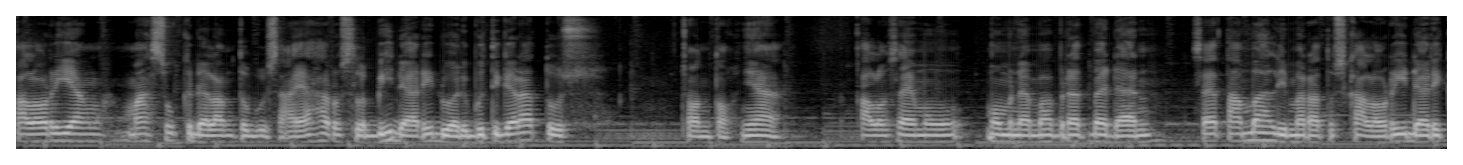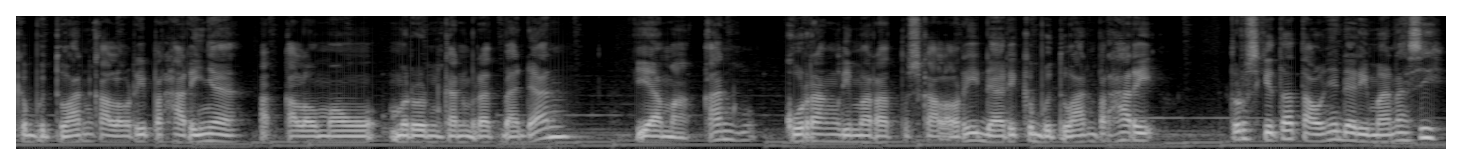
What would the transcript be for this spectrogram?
kalori yang masuk ke dalam tubuh saya harus lebih dari 2300. Contohnya, kalau saya mau mau menambah berat badan, saya tambah 500 kalori dari kebutuhan kalori perharinya. Kalau mau menurunkan berat badan, ya makan kurang 500 kalori dari kebutuhan per hari. Terus kita taunya dari mana sih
